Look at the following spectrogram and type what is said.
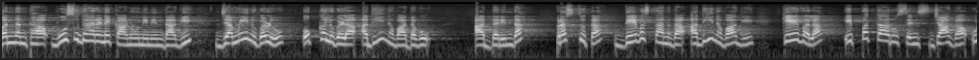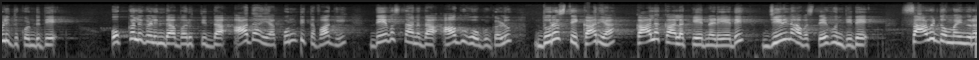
ಬಂದಂತಹ ಭೂಸುಧಾರಣೆ ಕಾನೂನಿನಿಂದಾಗಿ ಜಮೀನುಗಳು ಒಕ್ಕಲುಗಳ ಅಧೀನವಾದವು. ಆದ್ದರಿಂದ ಪ್ರಸ್ತುತ ದೇವಸ್ಥಾನದ ಅಧೀನವಾಗಿ ಕೇವಲ ಇಪ್ಪತ್ತಾರು ಸೆಂಟ್ಸ್ ಜಾಗ ಉಳಿದುಕೊಂಡಿದೆ. ಒಕ್ಕಲುಗಳಿಂದ ಬರುತ್ತಿದ್ದ ಆದಾಯ ಕುಂಠಿತವಾಗಿ ದೇವಸ್ಥಾನದ ಆಗುಹೋಗುಗಳು ದುರಸ್ತಿ ಕಾರ್ಯ ಕಾಲಕಾಲಕ್ಕೆ ನಡೆಯದೆ ಜೀರ್ಣಾವಸ್ಥೆ ಹೊಂದಿದೆ. ಸಾವಿರದ ಒಂಬೈನೂರ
